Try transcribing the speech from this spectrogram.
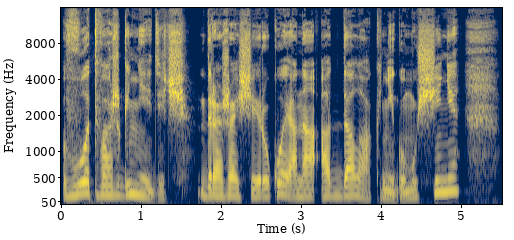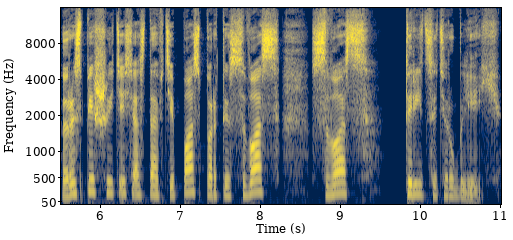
«Вот ваш Гнедич». Дрожащей рукой она отдала книгу мужчине. «Распишитесь, оставьте паспорт, и с вас... с вас...» тридцать рублей.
